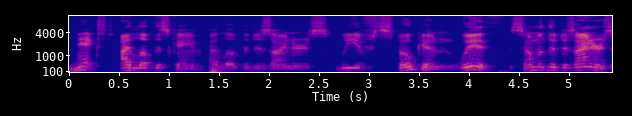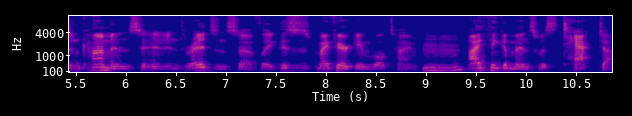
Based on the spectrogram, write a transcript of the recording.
nixed. I love this game. I love the designers. We have spoken with some of the designers in comments and in threads and stuff. Like, this is my favorite game of all time. Mm-hmm. I think Immense was tacked on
